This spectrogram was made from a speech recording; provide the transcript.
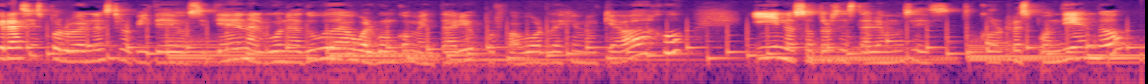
Gracias por ver nuestro video. Si tienen alguna duda o algún comentario, por favor déjenlo aquí abajo y nosotros estaremos respondiendo.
